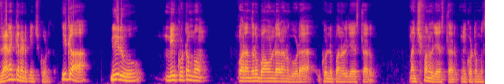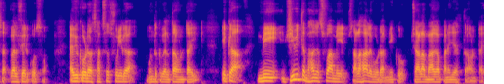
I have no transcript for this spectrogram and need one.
వెనక్కి నడిపించకూడదు. ఇక మీరు మీ కుటుంబం వారందరూ బాగుండాలని కూడా కొన్ని పనులు చేస్తారు. మంచి పనులు చేస్తారు మీ కుటుంబ స- వెల్ఫేర్ కోసం. అవి కూడా సక్సెస్ఫుల్గా ముందుకు వెళ్తూ ఉంటాయి. ఇక మీ జీవిత భాగస్వామి సలహాలు కూడా మీకు చాలా బాగా పనిచేస్తూ ఉంటాయి.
